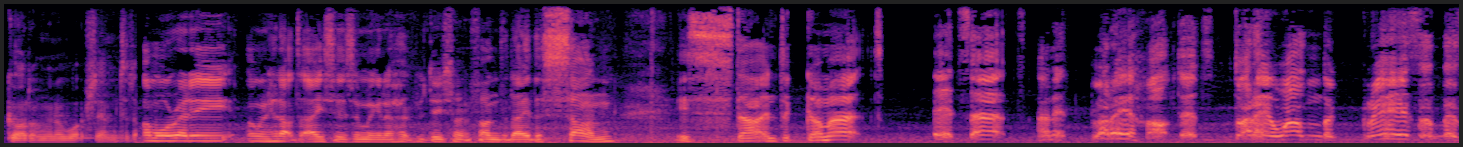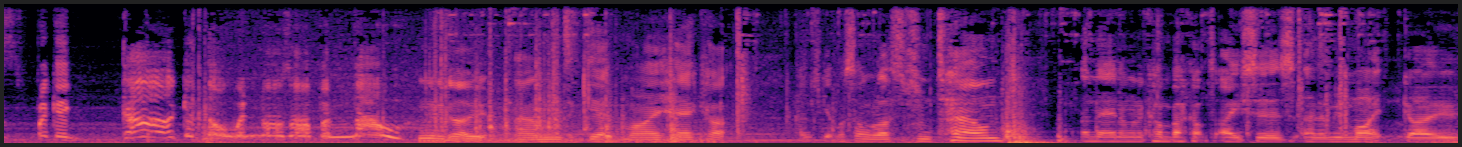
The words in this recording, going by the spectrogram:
God, I'm going to watch them today. I'm all ready. I'm going to head up to Asa's and we're going to hopefully do something fun today. The sun is starting to come out. It's out and it's bloody hot. It's 21 degrees in this freaking car. Get the windows open now. I'm going to go and get my hair cut and just get my sunglasses from town and then I'm going to come back up to Asa's and then we might go...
